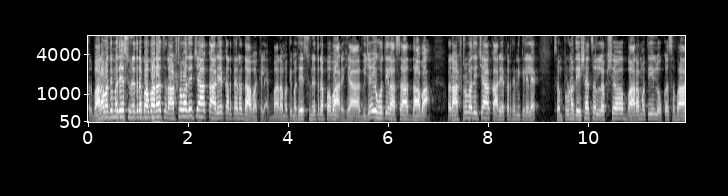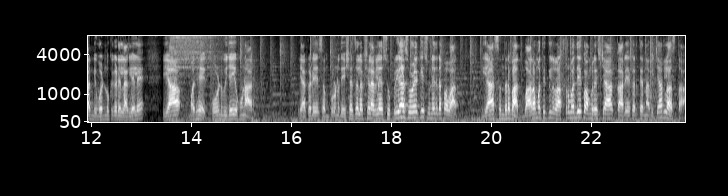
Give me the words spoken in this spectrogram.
तर बारामतीमध्ये सुनेत्रा पवारच राष्ट्रवादीच्या कार्यकर्त्यानं दावा केलाय. बारामतीमध्ये सुनेत्र पवार ह्या विजयी होतील असा दावा राष्ट्रवादीच्या कार्यकर्त्यांनी केलेला आहे संपूर्ण देशाचं लक्ष बारामती लोकसभा निवडणुकीकडे लागलेलं आहे. यामध्ये कोण विजयी होणार? याकडे संपूर्ण देशाचं लक्ष लागलंय. सुप्रिया सुळे की सुनेत्रा पवार? या संदर्भात बारामतीतील राष्ट्रवादी काँग्रेसच्या कार्यकर्त्यांना विचारलं असता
